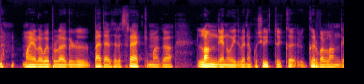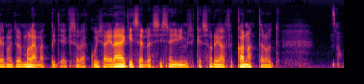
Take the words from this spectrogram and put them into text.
noh, ma ei ole võib-olla küll pädev sellest rääkima, aga langenuid või nagu süütuid kõ- kõrvallangenuid on mõlemat pidi, eks ole, kui sa ei räägi sellest, siis need inimesed, kes on reaalselt kannatanud, noh,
